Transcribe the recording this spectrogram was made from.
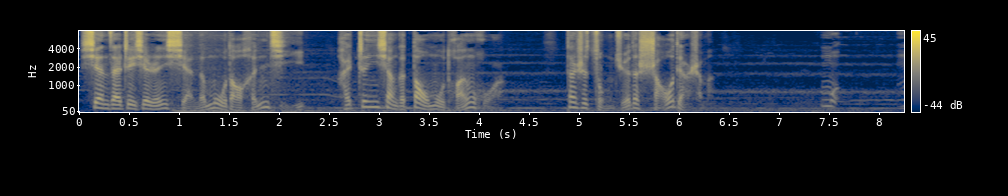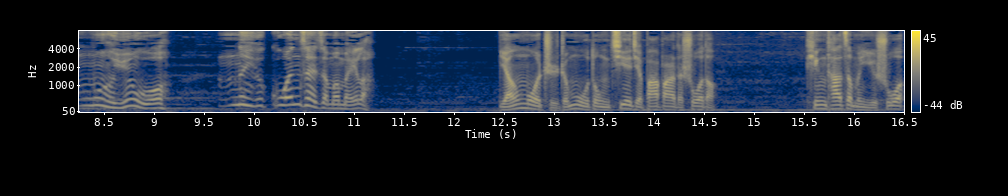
现在这些人显得墓道很挤，还真像个盗墓团伙，但是总觉得少点什么。莫莫云武，那个棺材怎么没了？杨默指着木洞，结结巴巴地说道：“听他这么一说，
